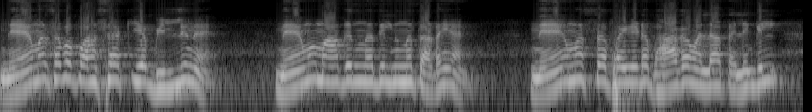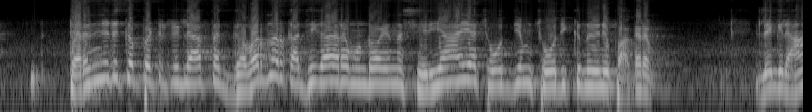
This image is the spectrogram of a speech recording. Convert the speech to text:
നിയമസഭ പാസാക്കിയ ബില്ലിനെ നിയമമാകുന്നതിൽ നിന്ന് തടയാൻ നിയമസഭയുടെ ഭാഗമല്ലാത്ത അല്ലെങ്കിൽ തെരഞ്ഞെടുക്കപ്പെട്ടിട്ടില്ലാത്ത ഗവർണർക്ക് അധികാരമുണ്ടോ എന്ന ശരിയായ ചോദ്യം ചോദിക്കുന്നതിന് പകരം ഇല്ലെങ്കിൽ ആ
